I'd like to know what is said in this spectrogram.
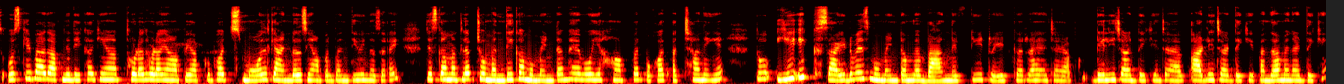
सो so, उसके बाद आपने देखा कि यहाँ थोड़ा थोड़ा यहाँ पे आपको बहुत स्मॉल कैंडल्स यहाँ पर बनती हुई नज़र आई जिसका मतलब जो मंदी का मोमेंटम है वो यहाँ पर बहुत अच्छा नहीं है। तो ये एक साइडवेज मोमेंटम में बैंक निफ्टी ट्रेड कर रहा है, चाहे आप डेली चार्ट देखें, चाहे आप आर्ली चार्ट देखें, पंद्रह मिनट देखें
